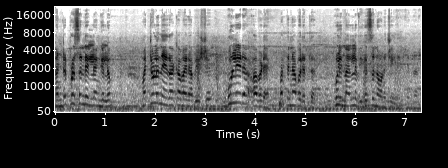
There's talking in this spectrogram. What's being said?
ഹൺഡ്രഡ് പെർസെന്റ് ഇല്ലെങ്കിലും മറ്റുള്ള നേതാക്കന്മാരെ അപേക്ഷിച്ച് പുള്ളിയുടെ അവിടെ പത്തനാപുരത്ത് പുള്ളി നല്ല വികസനമാണ് ചെയ്തിരിക്കുന്നത്.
